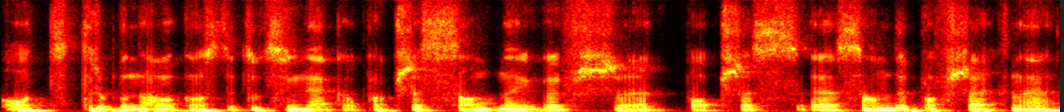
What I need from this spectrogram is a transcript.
Od Trybunału Konstytucyjnego, poprzez Sąd Najwyższy, poprzez e, sądy powszechne,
